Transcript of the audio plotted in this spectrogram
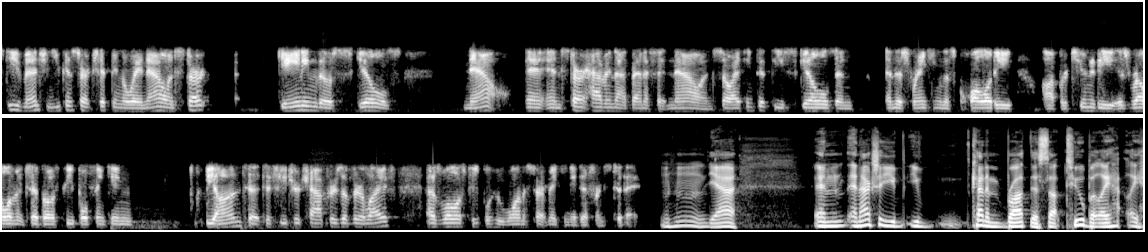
Steve mentioned, you can start chipping away now and start gaining those skills now and, and start having that benefit now. And so I think that these skills and and this ranking, this quality opportunity is relevant to both people thinking beyond to, to future chapters of their life, as well as people who want to start making a difference today. Mm-hmm, yeah and and actually you've, you've kind of brought this up too but like like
